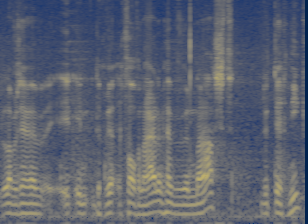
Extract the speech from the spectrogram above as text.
Laten we zeggen, in, het geval van Haarlem hebben we naast de techniek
